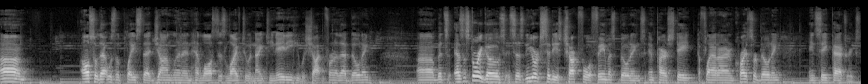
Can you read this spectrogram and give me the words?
Um, also, that was the place that John Lennon had lost his life to in 1980. He was shot in front of that building. Uh, but as the story goes, it says New York City is chock full of famous buildings Empire State, the Flatiron, Chrysler Building, and St. Patrick's.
